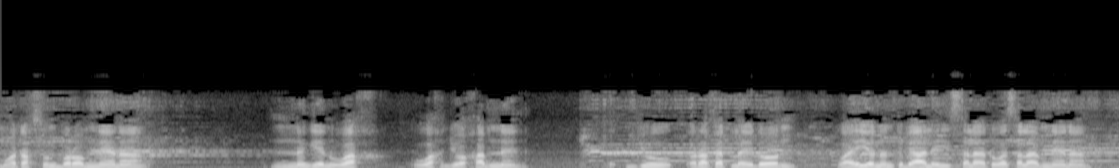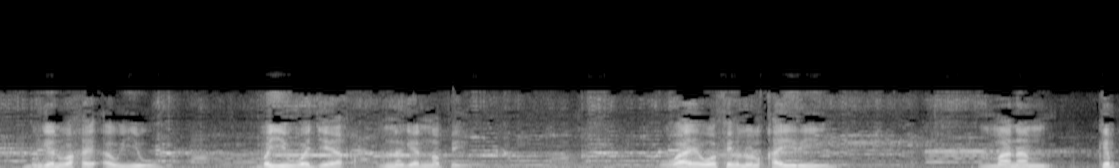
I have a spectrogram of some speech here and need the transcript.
moo tax sun boroom nee na na ngeen wax wax joo xam ne ju rafet lay doon waaye yonent bi alayhi salaatu wasalaam nee na bu ngeen waxee aw yiw ba yiw wa jeex na ngeen noppi waaye wa fixlul xayri maanaam képp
